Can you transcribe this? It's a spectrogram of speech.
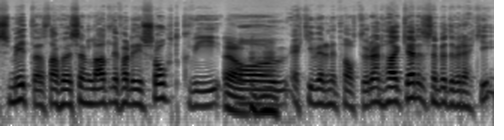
smitast þá hefði sennilega allir farið í sótkví Já. mhm. og ekki verið neitt þáttur en það gerði sem betur verið ekki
